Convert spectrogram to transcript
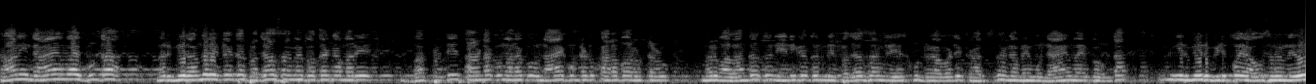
కానీ న్యాయం వైపు ఉంటా మరి మీరందరూ ఎట్లయితే ప్రజాస్వామ్యబద్ధంగా మరి ప్రతి తాండకు మనకు నాయకు ఉంటాడు కారబార్ ఉంటాడు మరి వాళ్ళందరితో ఎన్నికతో మీరు ప్రజాస్వామ్యం చేసుకుంటారు కాబట్టి ఖచ్చితంగా మేము న్యాయం వైపు ఉంటా. మీరు మీరు విడిపోయే అవసరం లేదు.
